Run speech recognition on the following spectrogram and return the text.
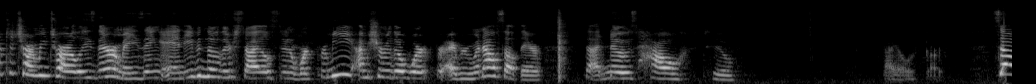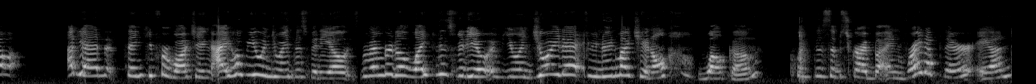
out to Charming Charlie's. They're amazing. And even though their styles didn't work for me, I'm sure they'll work for everyone else out there that knows how to style a scarf. So, again, thank you for watching. I hope you enjoyed this video. Remember to like this video if you enjoyed it. If you're new to my channel, welcome. Click the subscribe button right up there and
